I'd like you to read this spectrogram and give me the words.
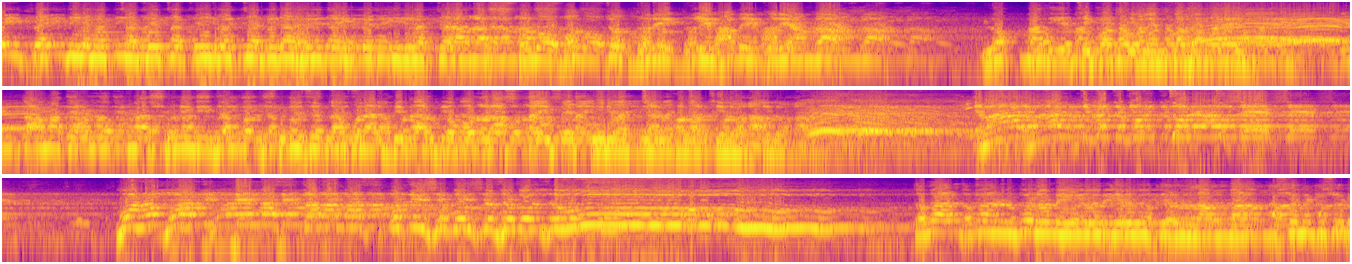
এই পেটনির বাচ্চা, যে পেটনির বাচ্চা বিদায় হয়ে যায় পেটনির বাচ্চার আমরা ষোলো বছর ধরে এভাবে করে আমরা লোকমা দিয়েছি, কথা বলেন কথা বলেন। কিন্তু আমাদের লোকমা শুনিনি, যখন শুনেছে তখন আর বিকল্প কোনো রাস্তায় ছিল না। তোমার চুলগুলো মেয়ে লোকের মতন লম্বা। আছে নাকি ছোট?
